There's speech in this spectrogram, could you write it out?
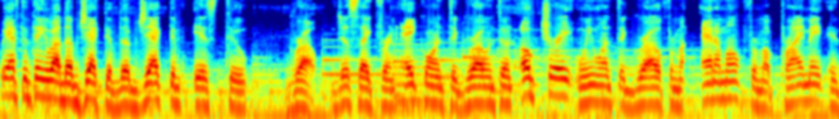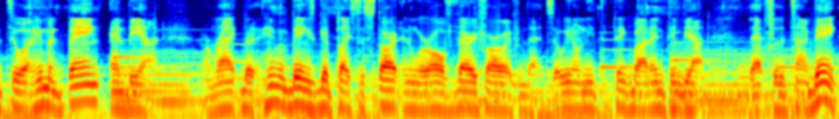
we have to think about the objective. The objective is to grow. Just like for an acorn to grow into an oak tree, we want to grow from an animal, from a primate into a human being and beyond. Right, but human beings, is a good place to start, and we're all very far away from that. So we don't need to think about anything beyond that for the time being.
